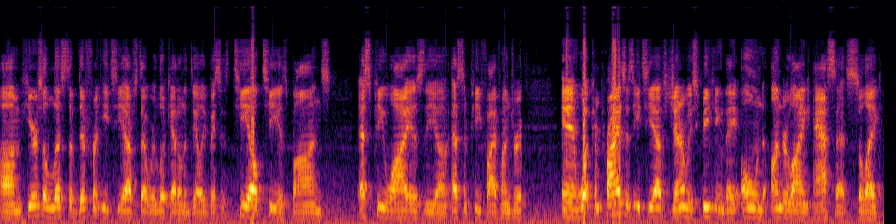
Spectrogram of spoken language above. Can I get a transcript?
Um, here's a list of different ETFs that we look at on a daily basis. TLT is bonds. SPY is the uh, S&P 500. And what comprises ETFs, generally speaking, they own underlying assets. So like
